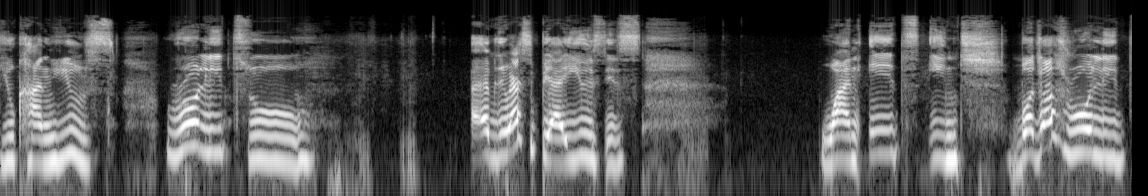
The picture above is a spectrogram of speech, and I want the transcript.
you can use roll it to um, the recipe I used is one eight inch, but just roll it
